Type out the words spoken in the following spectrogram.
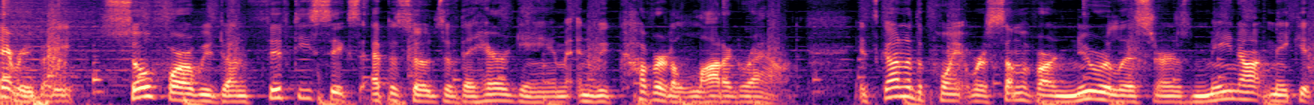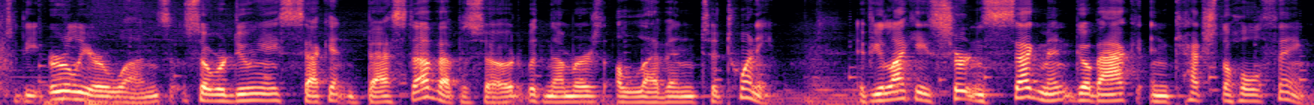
Hey everybody, so far we've done 56 episodes of The Hair Game and we've covered a lot of ground. It's gone to the point where some of our newer listeners may not make it to the earlier ones, so we're doing a second best of episode with numbers 11 to 20. If you like a certain segment, go back and catch the whole thing.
